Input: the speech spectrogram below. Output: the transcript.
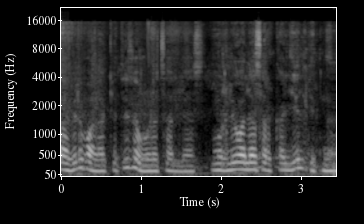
सावीर बाळा किती जवळ चालल्यास? मुरलीवाल्यासारखा येईल तिथनं.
